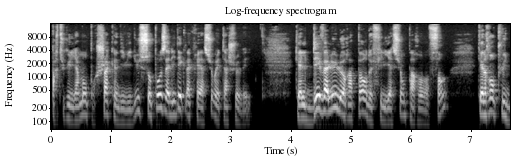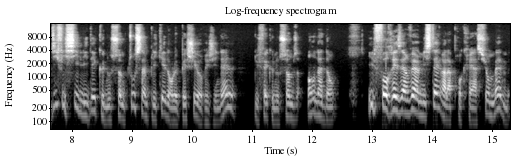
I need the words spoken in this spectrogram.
particulièrement pour chaque individu, s'oppose à l'idée que la création est achevée, qu'elle dévalue le rapport de filiation parent-enfant, qu'elle rend plus difficile l'idée que nous sommes tous impliqués dans le péché originel, du fait que nous sommes en Adam. Il faut réserver un mystère à la procréation même.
